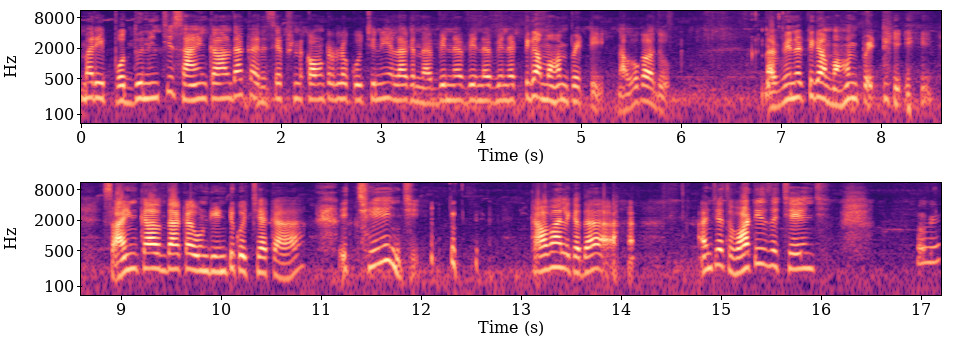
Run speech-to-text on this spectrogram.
మరి పొద్దు నుంచి సాయంకాలం దాకా రిసెప్షన్ కౌంటర్లో కూర్చుని ఇలాగ నవ్వి నవ్వి నవ్వినట్టుగా మొహం పెట్టి నవ్వు కాదు నవ్వినట్టుగా మొహం పెట్టి సాయంకాలం దాకా ఉండి ఇంటికి వచ్చాక ఏ చేంజ్? కావాలి కదా? అంచేత what is the change? Okay.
